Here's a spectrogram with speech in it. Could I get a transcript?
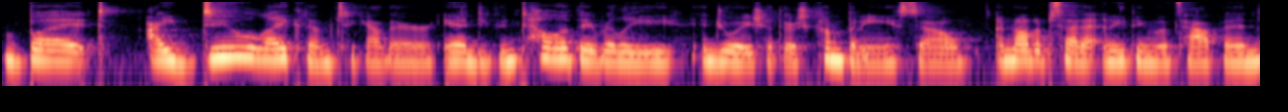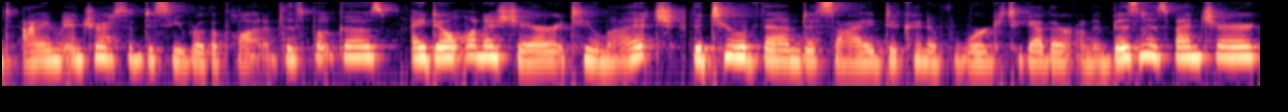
But I do like them together, and you can tell that they really enjoy each other's company, so I'm not upset at anything that's happened. I'm interested to see where the plot of this book goes. I don't want to share too much. The two of them decide to kind of work together on a business venture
